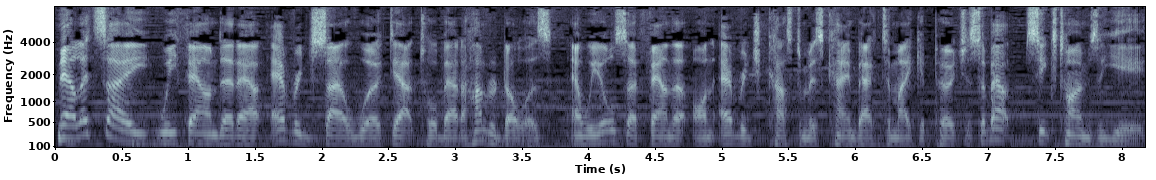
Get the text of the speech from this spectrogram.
Now, let's say we found that our average sale worked out to about $100, and we also found that on average customers came back to make a purchase about six times a year.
